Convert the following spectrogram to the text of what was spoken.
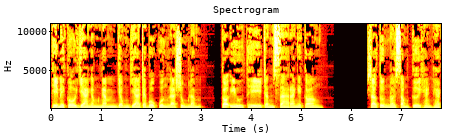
Thì mấy cô da ngâm ngâm giống da trái bộ quân là sung lắm. Có yếu thì tránh xa ra nghe con. Sáu tướng nói xong cười hăng hắc.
